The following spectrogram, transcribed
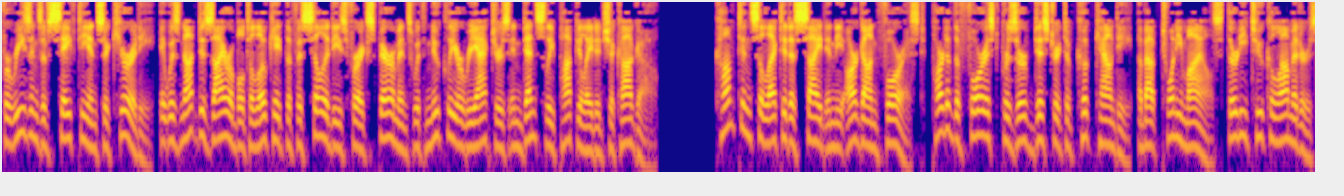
For reasons of safety and security, it was not desirable to locate the facilities for experiments with nuclear reactors in densely populated Chicago. Compton selected a site in the Argonne Forest, part of the Forest Preserve District of Cook County, about 20 miles 32 kilometers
